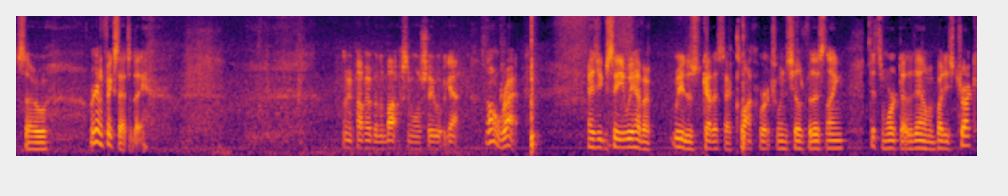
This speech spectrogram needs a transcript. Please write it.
So we're going to fix that today. Let me pop open the box and we'll show you what we got. All right. As you can see, we have a we just got us a Klock Werks windshield for this thing. Did some work the other day on my buddy's truck,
